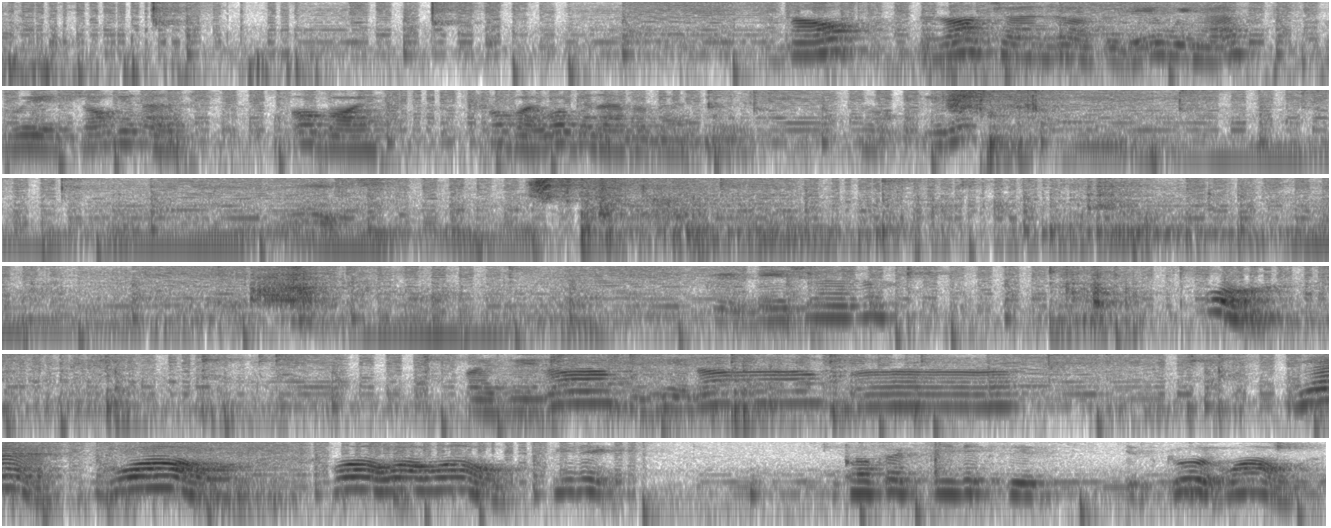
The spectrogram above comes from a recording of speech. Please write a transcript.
Now, the last challenger of today, we have Rage Longinus. Oh boy. Oh boy, we're gonna have a bad time. So. Rage. Nation. Enough? Is enough? Uh, yes! Wow! Wow, wow, wow! Phoenix. Perfect Phoenix is, is good. Wow.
